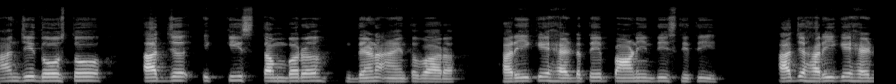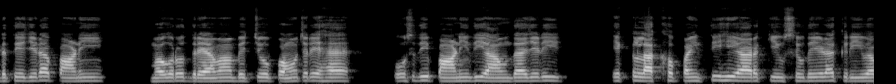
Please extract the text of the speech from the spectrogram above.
ਹਾਂਜੀ ਦੋਸਤੋ, ਅੱਜ 21 ਸਤੰਬਰ ਦਿਨ ਐਤਵਾਰ, ਹਰੀਕੇ ਹੈੱਡ ਤੇ ਪਾਣੀ ਦੀ ਸਥਿਤੀ। ਅੱਜ ਹਰੀਕੇ ਹੈੱਡ ਤੇ ਜਿਹੜਾ ਪਾਣੀ ਮਗਰੋਂ ਦਰਿਆਵਾਂ ਵਿੱਚੋਂ ਪਹੁੰਚ ਰਿਹਾ ਹੈ, ਉਸ ਦੀ ਪਾਣੀ ਦੀ ਆਮਦ ਹੈ ਜਿਹੜੀ 135000 ਕਿਊਸਕ ਦੇ ਜਿਹੜਾ ਕਰੀਬ ਆ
